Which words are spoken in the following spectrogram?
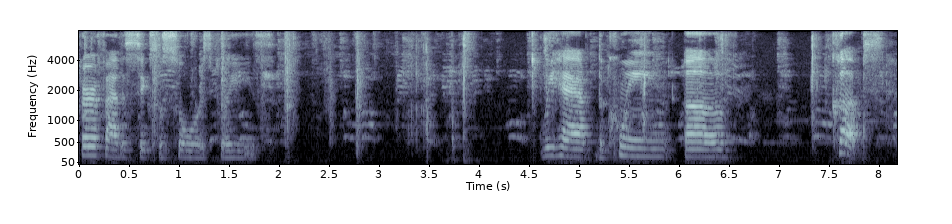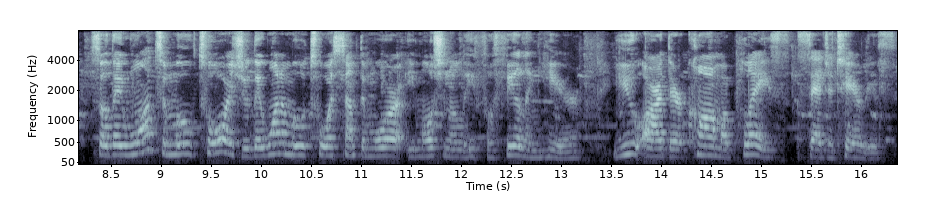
Clarify the Six of Swords, please. We have the Queen of Cups. So they want to move towards you. They want to move towards something more emotionally fulfilling here. You are their karma place, Sagittarius.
